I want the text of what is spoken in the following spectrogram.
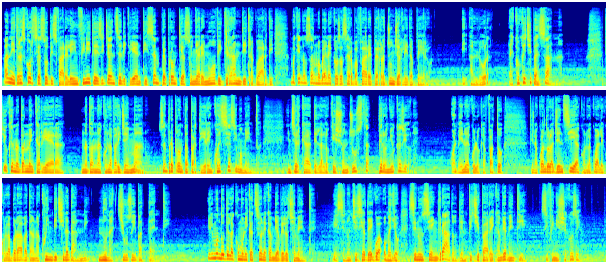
Anni trascorsi a soddisfare le infinite esigenze di clienti sempre pronti a sognare nuovi grandi traguardi, ma che non sanno bene cosa serva fare per raggiungerli davvero. E allora ecco che ci pensa Anna. Più che una donna in carriera, una donna con la valigia in mano, sempre pronta a partire in qualsiasi momento, in cerca della location giusta per ogni occasione. O almeno è quello che ha fatto fino a quando l'agenzia con la quale collaborava da una quindicina d'anni non ha chiuso i battenti. Il mondo della comunicazione cambia velocemente E se non ci si adegua, o meglio, se non si è in grado di anticipare i cambiamenti, si finisce così,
